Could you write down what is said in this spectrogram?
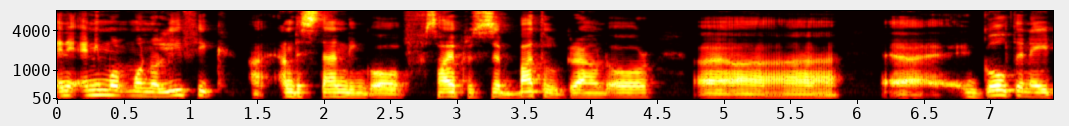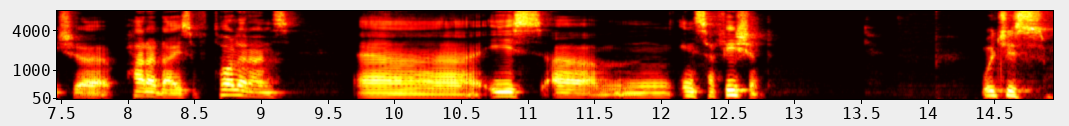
any any more monolithic understanding of Cyprus as a battleground or uh, golden age uh, paradise of tolerance uh, is um, insufficient. Which is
